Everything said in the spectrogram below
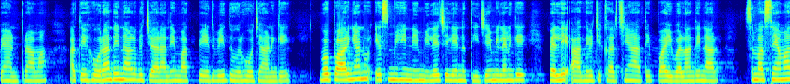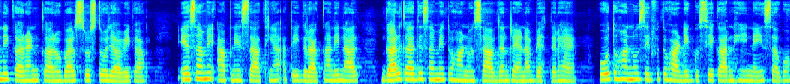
ਭੈਣ ਭਰਾਵਾਂ ਅਤੇ ਹੋਰਾਂ ਦੇ ਨਾਲ ਵਿਚਾਰਾਂ ਦੇ ਮਤਭੇਦ ਵੀ ਦੂਰ ਹੋ ਜਾਣਗੇ। ਵਪਾਰੀਆਂ ਨੂੰ ਇਸ ਮਹੀਨੇ ਮਿਲੇ ਜਿਲੇ ਨਤੀਜੇ ਮਿਲਣਗੇ। ਪਹਿਲੇ ਅੱਧ ਵਿੱਚ ਖਰਚਿਆਂ ਅਤੇ ਭਾਈਵਾਲਾਂ ਦੇ ਨਾਲ ਸਮੱਸਿਆਵਾਂ ਦੇ ਕਾਰਨ ਕਾਰੋਬਾਰ ਸੁਸਤ ਹੋ ਜਾਵੇਗਾ। ਇਸ ਸਮੇਂ ਆਪਣੇ ਸਾਥੀਆਂ ਅਤੇ ਗ੍ਰਾਹਕਾਂ ਦੇ ਨਾਲ ਗੱਲ ਕਰਦੇ ਸਮੇਂ ਤੁਹਾਨੂੰ ਸਾਵਧਾਨ ਰਹਿਣਾ ਬਿਹਤਰ ਹੈ। ਉਹ ਤੁਹਾਨੂੰ ਸਿਰਫ ਤੁਹਾਡੇ ਗੁੱਸੇ ਕਾਰਨ ਹੀ ਨਹੀਂ, ਸਗੋਂ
